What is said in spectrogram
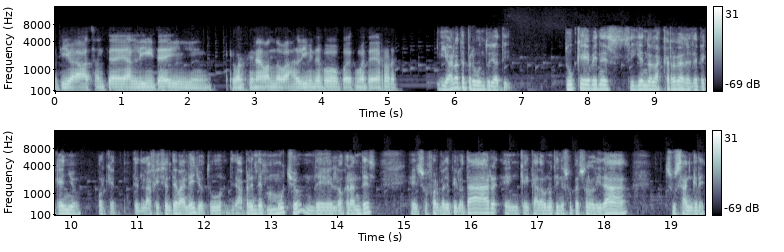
porque iba bastante al límite y, al final cuando vas al límite pues, puedes cometer errores. Y ahora te pregunto yo a ti. Tú que vienes siguiendo las carreras desde pequeño, porque la afición te va en ello, tú aprendes mucho de los grandes en su forma de pilotar, en que cada uno tiene su personalidad, su sangre,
